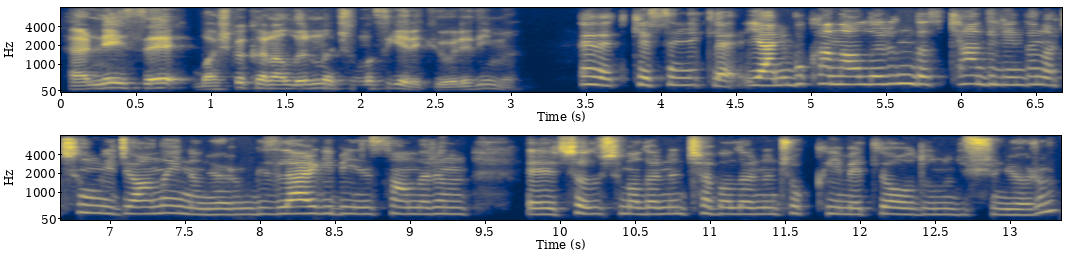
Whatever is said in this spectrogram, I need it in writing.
her neyse başka kanalların açılması gerekiyor öyle değil mi? Evet, kesinlikle. Yani bu kanalların da kendiliğinden açılmayacağına inanıyorum. Bizler gibi insanların e, çalışmalarının, çabalarının çok kıymetli olduğunu düşünüyorum.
